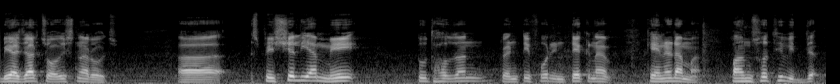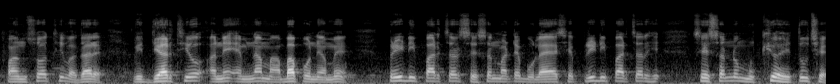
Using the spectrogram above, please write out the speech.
બે હજાર ચોવીસના રોજ સ્પેશિયલી આ May two thousand twenty four ઇન્ટેકના કેનેડામાં પાંચસોથી વિદ્યા પાંચસોથી વધારે વિદ્યાર્થીઓ અને એમના મા બાપોને અમે પ્રી ડિપાર્ચર સેશન માટે બોલાયા છે. પ્રી ડિપાર્ચર સેશનનો મુખ્ય હેતુ છે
